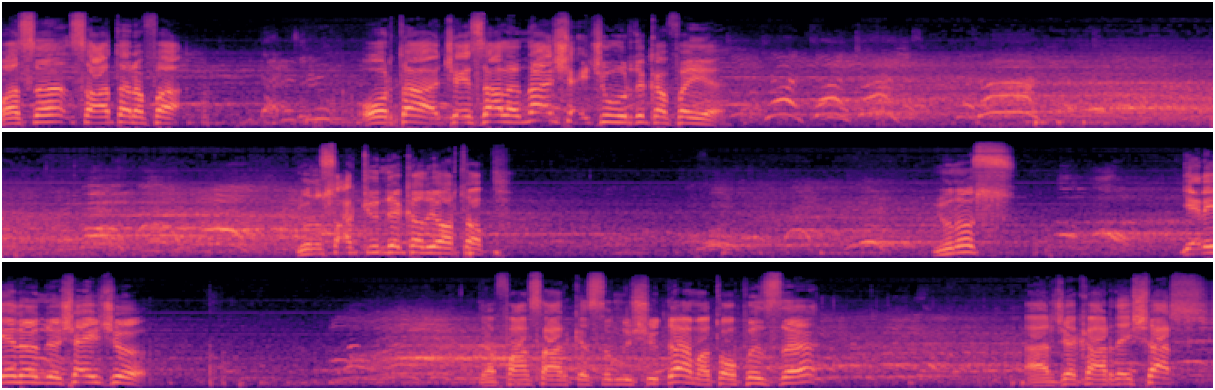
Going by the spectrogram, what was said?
Pası sağ tarafa. Orta ceza alanından Şeyci vurdu kafayı. Yunus Akgün'de kalıyor top. Yunus geriye döndü Şeycu. Defans arkasını düşündü ama top hızlı. Erce kardeşler.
